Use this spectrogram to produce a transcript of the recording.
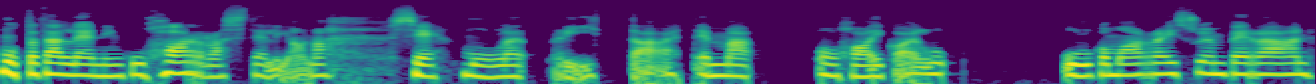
Mutta tälleen niin kuin harrastelijana se mulle riittää, että en mä ole haikaillut ulkomaanreissujen perään.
